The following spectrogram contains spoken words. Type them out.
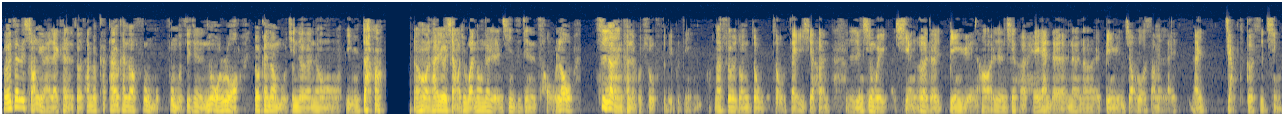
而在这小女孩来看的时候，他们看，她又看到父母父母之间的懦弱，又看到母亲的那种淫荡，然后她又想要去玩弄那人性之间的丑陋。是让人看得不舒服的一部电影。那所有东西都走在一些很人性为险恶的边缘，哈，人性很黑暗的那那边缘角落上面来来讲这个事情。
